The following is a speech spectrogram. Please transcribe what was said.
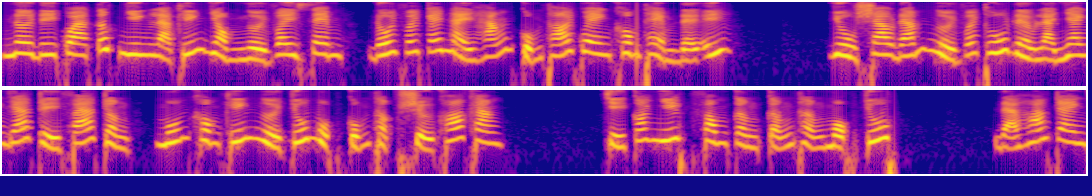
Nơi đi qua tất nhiên là khiến dòng người vây xem, đối với cái này hắn cũng thói quen không thèm để ý. Dù sao đám người với thú đều là nhan giá trị phá trần, muốn không khiến người chú mục cũng thật sự khó khăn. Chỉ có nhiếp phong cần cẩn thận một chút. Đã hóa trang.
